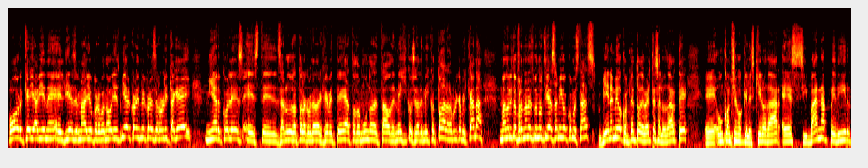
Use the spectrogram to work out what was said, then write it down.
porque ya viene el 10 de mayo, pero bueno, hoy es miércoles, miércoles de Rolita Gay, miércoles, este, saludos a toda la comunidad LGBT, a todo el mundo, del Estado de México, Ciudad de México, toda la República Mexicana. Manolito Fernández, buenos días, amigo, ¿cómo estás? Bien, amigo, contento de verte, saludarte. Eh, un consejo que les quiero dar es si van a pedir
